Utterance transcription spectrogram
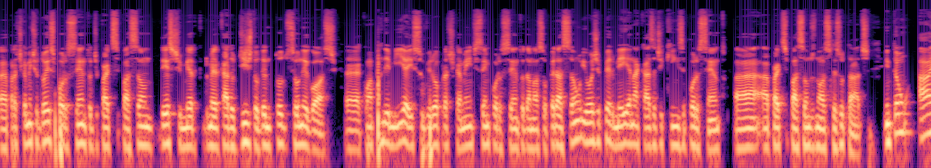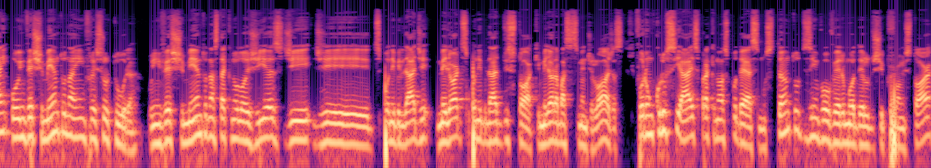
é, praticamente 2% de participação deste mer do mercado digital dentro de todo o seu negócio. É, com a pandemia, isso virou praticamente 100% da nossa operação e hoje permeia na casa de 15% a, a participação dos nossos resultados. Então, há o investimento na infraestrutura, o investimento nas tecnologias de, de disponibilidade, melhor disponibilidade do estoque, melhor abastecimento de lojas, foram cruciais para que nós pudéssemos tanto desenvolver o modelo do Ship from Store,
